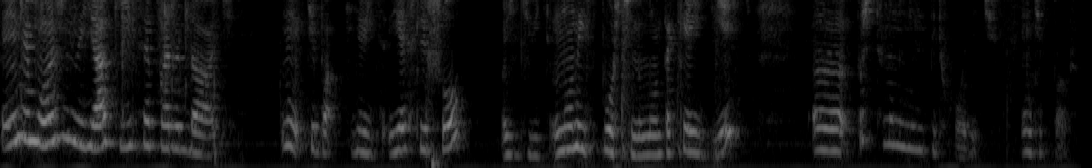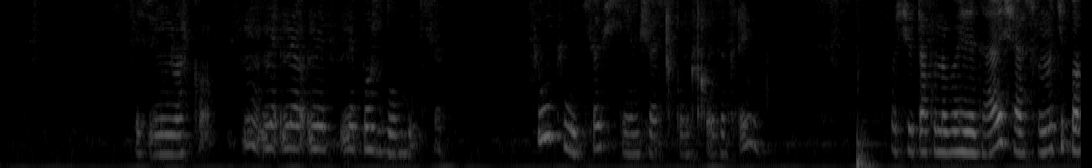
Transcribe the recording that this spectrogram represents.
і не можу ніяк їй це передати. Ну, типа, дивіться, якщо що, ось дивіться, воно не іспорчене, воно таке є. Е, просто воно мені не підходить. Ну, типа, Если немножко ну, не, не, не, не пожлобиться. Чуть-чуть, совсем. Секундочку я закрию. Ось так воно виглядає. Зараз воно типа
